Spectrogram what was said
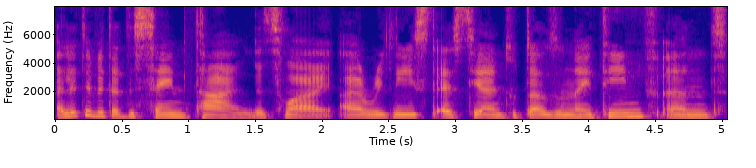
a little bit at the same time. That's why I released Esja in 2019 and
